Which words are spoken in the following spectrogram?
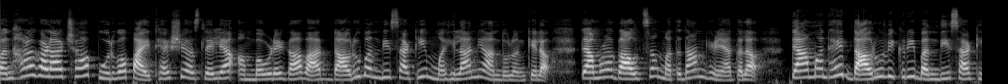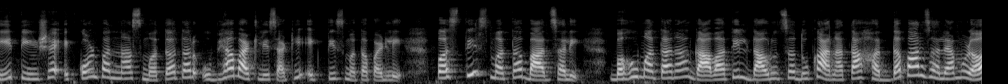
पन्हाळगडाच्या पूर्व पायथ्याशी असलेल्या आंबवडे गावात दारूबंदीसाठी महिलांनी आंदोलन केलं. त्यामुळे गावचं मतदान घेण्यात आलं. त्यामध्ये दारू विक्री बंदीसाठी तीनशे एकोणपन्नास मतं तर उभ्या बाटलीसाठी एकतीस मतं पडली. पस्तीस मतं बाद झाली. बहुमतानं गावातील दारूचं दुकान आता हद्दपार झाल्यामुळं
